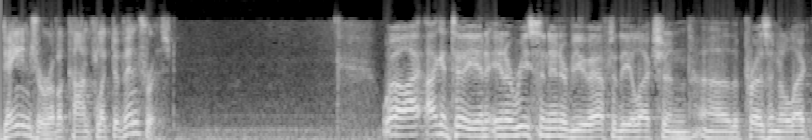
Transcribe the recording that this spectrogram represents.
danger of a conflict of interest? Well, I, I, can tell you, in, in, a recent interview after the election, uh, the president-elect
